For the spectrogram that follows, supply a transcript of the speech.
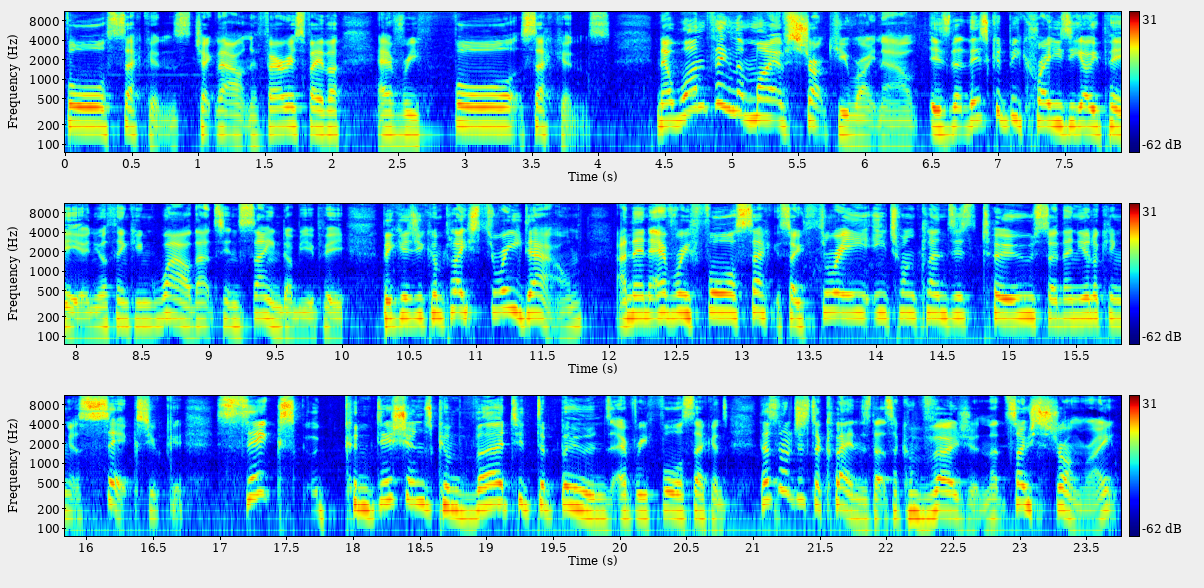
four seconds. Check that out. Nefarious Favor every four seconds. Now, one thing that might have struck you right now is that this could be crazy OP, and you're thinking, wow, that's insane, WP, because you can place three down, and then every four seconds, so three, each one cleanses two, so then you're looking at six. You, six conditions converted to boons every four seconds. That's not just a cleanse, that's a conversion. That's so strong, right?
